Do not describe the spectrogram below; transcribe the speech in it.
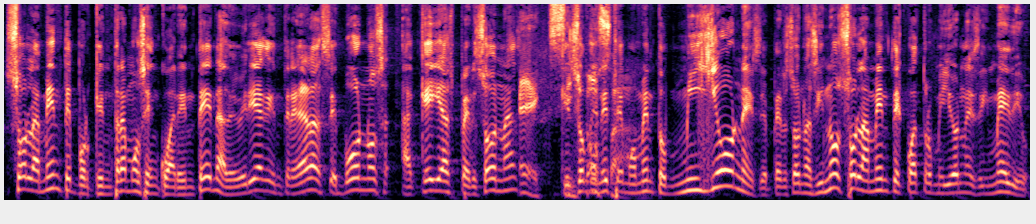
solamente porque entramos en cuarentena, deberían entregarse bonos a aquellas personas que son en este momento millones de personas y no solamente cuatro millones y medio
